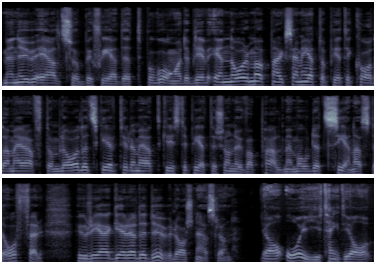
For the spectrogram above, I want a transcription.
Men nu är alltså beskedet på gång och det blev enorm uppmärksamhet och Peter Kadamar i Aftonbladet skrev till och med att Christer Petersson nu var Palmemordets senaste offer. Hur reagerade du, Lars Näslund? Ja, oj, tänkte jag.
